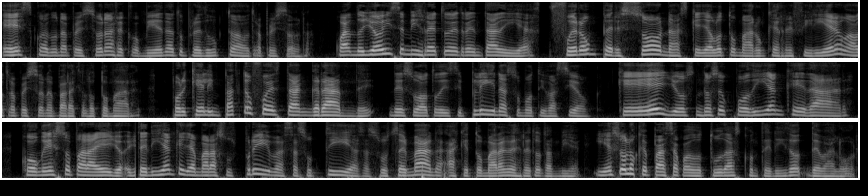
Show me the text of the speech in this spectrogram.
es cuando una persona recomienda tu producto a otra persona. Cuando yo hice mi reto de 30 días, fueron personas que ya lo tomaron, que refirieron a otra persona para que lo tomaran. Porque el impacto fue tan grande de su autodisciplina, su motivación, que ellos no se podían quedar con eso para ellos. Tenían que llamar a sus primas, a sus tías, a sus hermanas a que tomaran el reto también. Y eso es lo que pasa cuando tú das contenido de valor.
